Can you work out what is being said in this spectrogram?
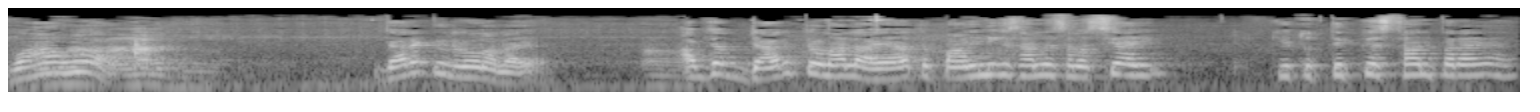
वहाँ हुआ। डायरेक्ट रोना लाया अब जब डायरेक्ट रोना लाया तो पाणिनि के सामने समस्या आई कि तो तिप के स्थान पर आया। है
